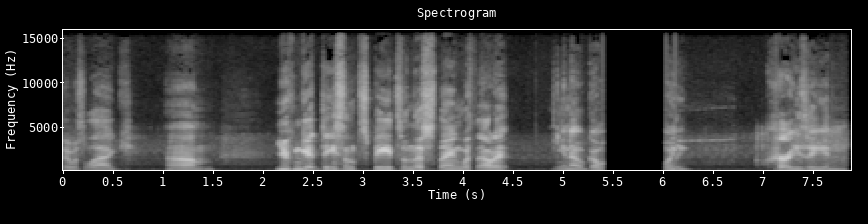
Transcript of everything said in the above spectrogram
There was lag. Um, you can get decent speeds in this thing without it, you know, going crazy and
